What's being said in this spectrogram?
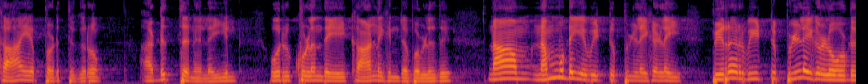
காயப்படுத்துகிறோம். அடுத்த நிலையில் ஒரு குழந்தையை காணுகின்ற பொழுது நாம் நம்முடைய வீட்டு பிள்ளைகளை பிறர் வீட்டு பிள்ளைகளோடு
